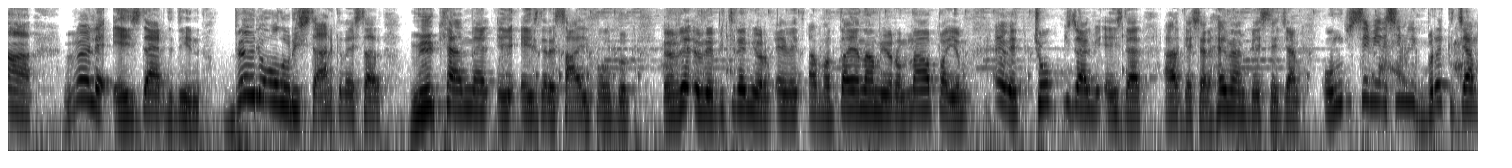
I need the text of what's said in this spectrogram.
Böyle ejder dediğin böyle olur işte arkadaşlar. Mükemmel e- ejdere sahip olduk. Öve öve bitiremiyorum. Evet ama dayanamıyorum. Ne yapayım? Evet çok güzel bir ejder. Arkadaşlar hemen besleyeceğim. 10. seviyede şimdilik bırakacağım.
